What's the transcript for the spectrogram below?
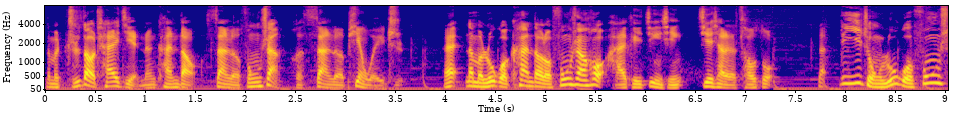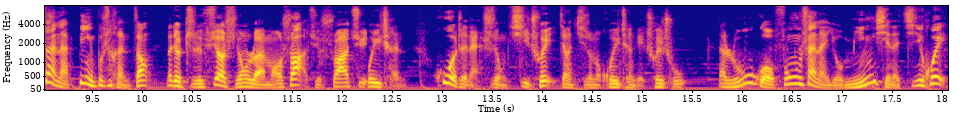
那么直到拆解能看到散热风扇和散热片为止。哎，那么如果看到了风扇后，还可以进行接下来的操作。那第一种，如果风扇呢并不是很脏，那就只需要使用软毛刷去刷去灰尘，或者呢是用气吹将其中的灰尘给吹出。那如果风扇呢有明显的积灰，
